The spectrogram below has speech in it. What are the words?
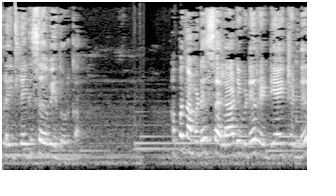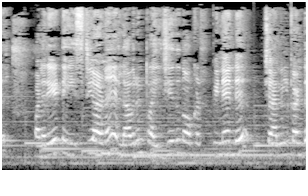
പ്ലേറ്റിലേക്ക് സെർവ് ചെയ്ത് കൊടുക്കാം. അപ്പൊ നമ്മുടെ സലാഡ് ഇവിടെ റെഡി ആയിട്ടുണ്ട്. വളരെ ടേസ്റ്റിയാണ് എല്ലാവരും ട്രൈ ചെയ്ത് നോക്കണം. പിന്നെ എന്റെ ചാനൽ കണ്ട്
